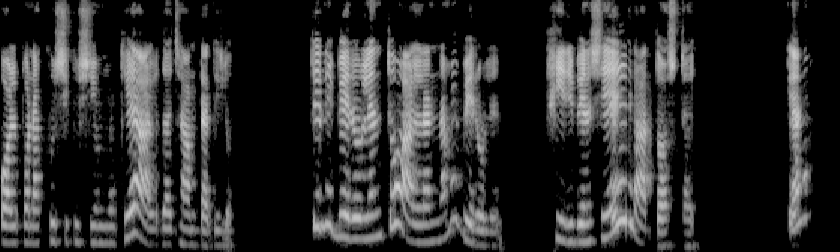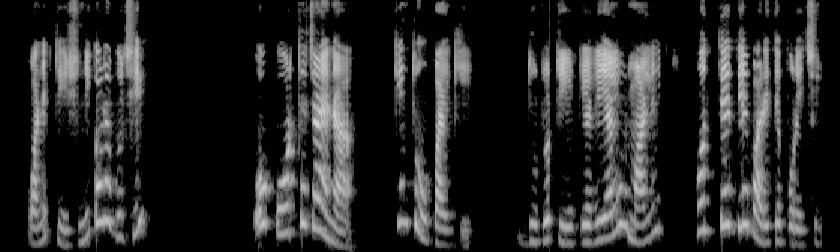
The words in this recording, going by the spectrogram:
কল্পনা খুশি খুশি মুখে আলগা ঝামটা দিল। তিনি বেরোলেন তো, আল্লাহর নামে বেরোলেন। ফিরবেন সেই রাত দশটায়। কেন? অনেক টিউশনি করে বুঝি। ও করতে চায় না। কিন্তু উপায় কি? দুটো টিউটোরিয়ালের মালিক হত্যে দিয়ে বাড়িতে পড়েছিল।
